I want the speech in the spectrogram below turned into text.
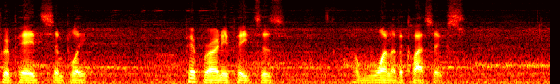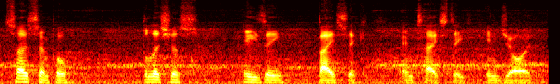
prepared simply. Pepperoni pizzas are one of the classics. So simple, delicious, easy, basic, and tasty. Enjoy.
